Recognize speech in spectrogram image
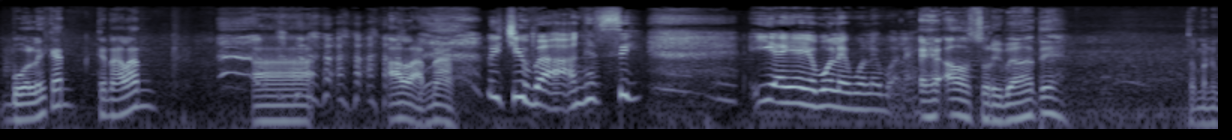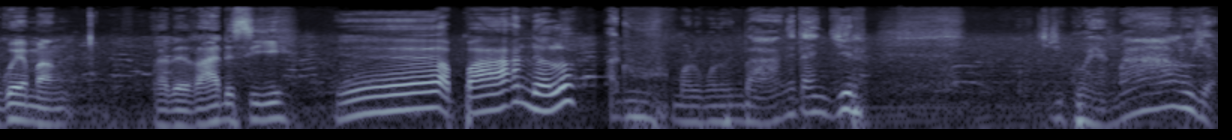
boleh kan kenalan? Eh, Alana. Lucu banget sih. Iya, iya, iya, boleh, boleh, boleh. Eh, Al, sorry banget ya. Temen gue emang rada-rada sih. Ya, apaan dah lo? Aduh, malu-maluin banget anjir. Jadi gue yang malu ya.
